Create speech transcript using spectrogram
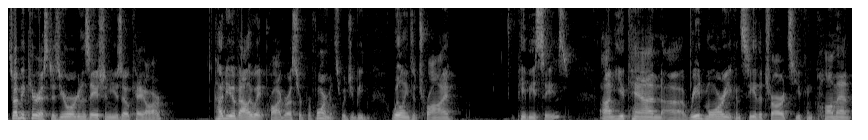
So I'd be curious, does your organization use OKR? How do you evaluate progress or performance? Would you be willing to try PBCs? Um, you can uh, read more, you can see the charts, you can comment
